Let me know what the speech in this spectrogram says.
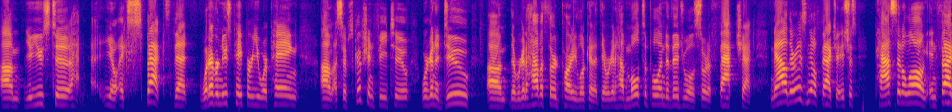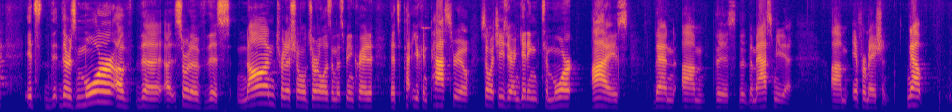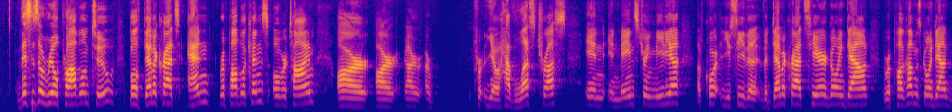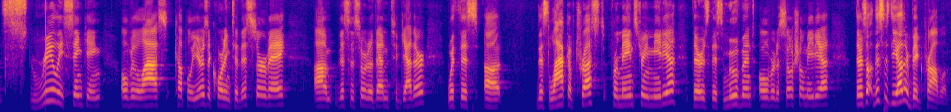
Um, you used to you know, expect that whatever newspaper you were paying um, a subscription fee to, we're going to do, um, that we're going to have a third party look at it. They were going to have multiple individuals sort of fact check. Now there is no fact check. It's just pass it along. In fact, it's, th there's more of the uh, sort of this non-traditional journalism that's being created that's you can pass through so much easier and getting to more eyes than um, this, the, the, mass media um, information. Now, this is a real problem too. Both Democrats and Republicans over time are, are, are, are you know, have less trust in, in mainstream media. Of course, you see the, the Democrats here going down, the Republicans going down, really sinking over the last couple of years, according to this survey. Um, this is sort of them together with this, uh, this lack of trust for mainstream media. There's this movement over to social media. There's, this is the other big problem.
